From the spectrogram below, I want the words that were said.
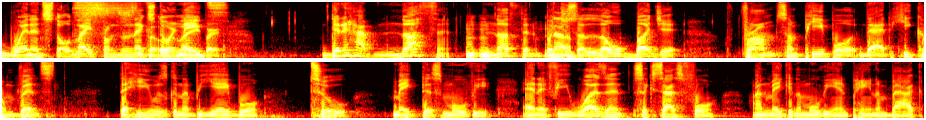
Went and stole lights from the next Stole door neighbor. lights. Didn't have nothing, nothing, but No. just a low budget from some people that he convinced that he was gonna be able to make this movie. And if he wasn't successful on making the movie and paying him back,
